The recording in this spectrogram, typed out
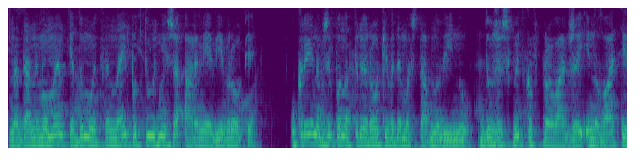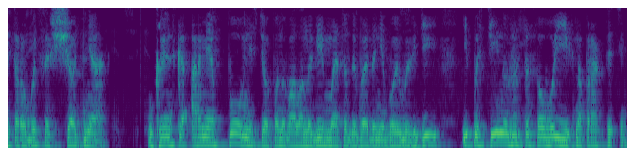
на даний момент я думаю, це найпотужніша армія в Європі. Україна вже понад три роки веде масштабну війну, дуже швидко впроваджує інновації та робить це щодня. Українська армія повністю опанувала нові методи ведення бойових дій і постійно застосовує їх на практиці.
